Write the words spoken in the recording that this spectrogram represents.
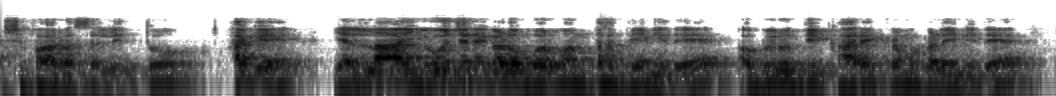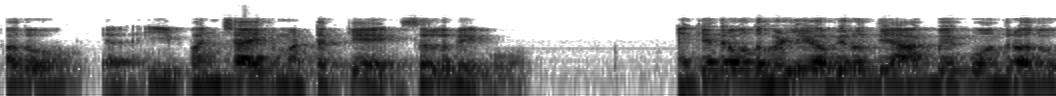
ಶಿಫಾರಸಲ್ಲಿತ್ತು ಹಾಗೆ ಎಲ್ಲಾ ಯೋಜನೆಗಳು ಬರುವಂತಹದ್ದೇನಿದೆ, ಅಭಿವೃದ್ಧಿ ಕಾರ್ಯಕ್ರಮಗಳೇನಿದೆ, ಅದು ಈ ಪಂಚಾಯತ್ ಮಟ್ಟಕ್ಕೆ ಸಲ್ಲಬೇಕು. ಯಾಕೆಂದ್ರೆ ಒಂದು ಹಳ್ಳಿ ಅಭಿವೃದ್ಧಿ ಆಗ್ಬೇಕು ಅಂದ್ರೆ ಅದು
